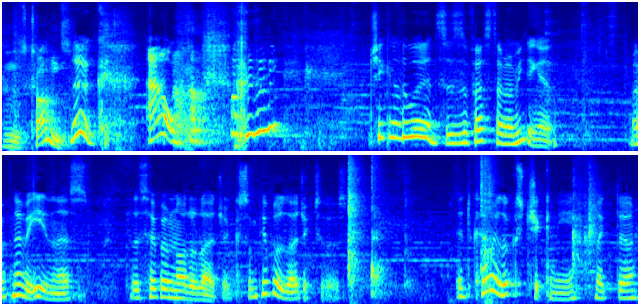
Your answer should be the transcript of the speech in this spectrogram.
And there's tons. Look! Ow! chicken of the woods. This is the first time I'm eating it. I've never eaten this. Let's hope I'm not allergic. Some people are allergic to this. It kind of looks chickeny, like the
